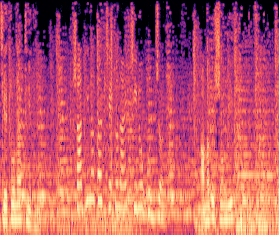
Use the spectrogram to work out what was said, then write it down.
চেতনা টিভি। স্বাধীনতার চেতনায় চির উজ্জ্বল। আমাদের সঙ্গেই থাকুন।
